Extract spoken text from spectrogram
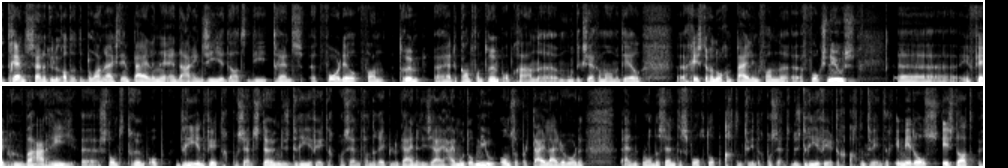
De trends zijn natuurlijk altijd het belangrijkste in peilingen. En daarin zie je dat die trends het voordeel van Trump, uh, de kant van Trump opgaan, uh, moet ik zeggen momenteel. Gisteren nog een peiling van Fox News. Uh, in februari uh, stond Trump op 43% steun. Dus 43% van de Republikeinen die zei hij moet opnieuw onze partijleider worden. En Ron DeSantis volgt op 28%. Dus 43-28. Inmiddels is dat 54-24.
